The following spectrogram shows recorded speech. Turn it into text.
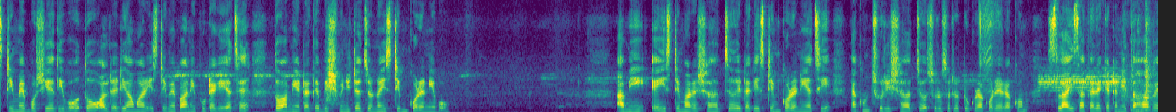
স্টিমে বসিয়ে দিব। তো অলরেডি আমার স্টিমে পানি ফুটে গিয়েছে, তো আমি এটাকে বিশ মিনিটের জন্য স্টিম করে নেব। আমি এই স্টিমারের সাহায্যে এটাকে স্টিম করে নিয়েছি। এখন ছুরির সাহায্য, ছোট ছোট টুকরা করে এরকম স্লাইস আকারে কেটে নিতে হবে।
